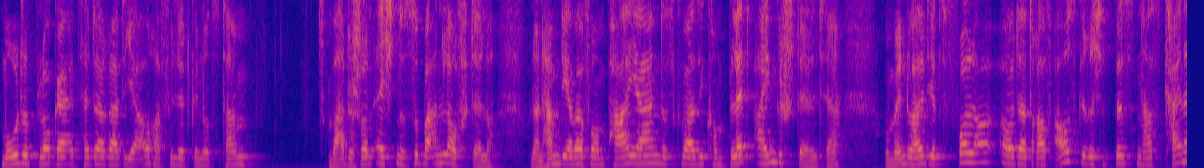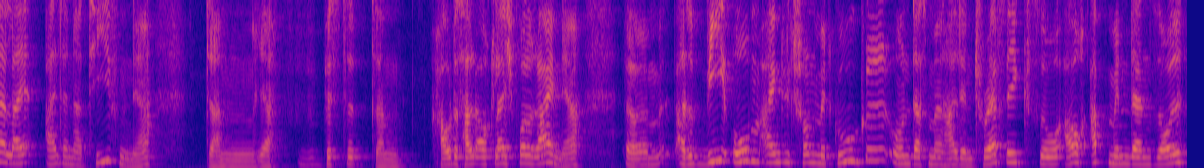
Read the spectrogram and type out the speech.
Modeblogger etc., die ja auch Affiliate genutzt haben, war das schon echt eine super Anlaufstelle. Und dann haben die aber vor ein paar Jahren das quasi komplett eingestellt, ja. Und wenn du halt jetzt voll darauf ausgerichtet bist und hast keinerlei Alternativen, ja, dann, ja, bist du, dann haut es halt auch gleich voll rein, ja. Ähm, also wie oben eigentlich schon mit Google und dass man halt den Traffic so auch abmindern soll,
